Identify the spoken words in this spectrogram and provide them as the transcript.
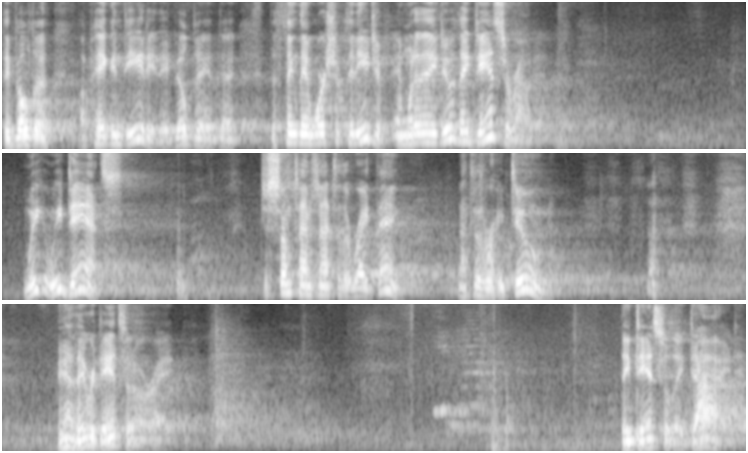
They build a, a pagan deity. They build the, the, the thing they worshipped in Egypt. And what do they do? They dance around it. We, we dance, just sometimes not to the right thing, not to the right tune. Yeah, they were dancing all right. They danced till they died.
